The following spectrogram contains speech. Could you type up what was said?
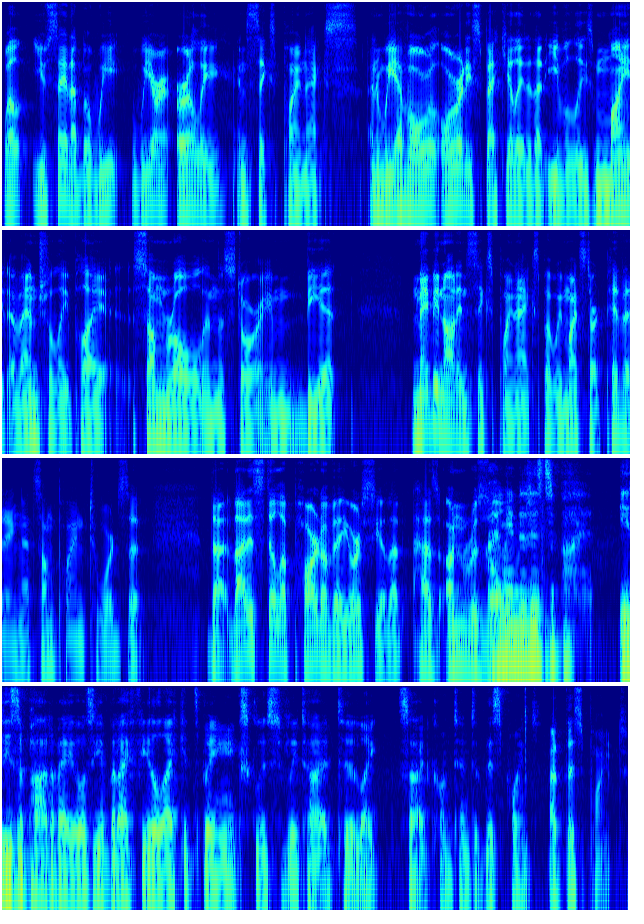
Well, you say that, but we we are early in 6.x, and we have al- already speculated that Ivalice might eventually play some role in the story, be it maybe not in 6.x, but we might start pivoting at some point towards it. That that is still a part of Eorzea that has unresolved. I mean, it is a part. It is a part of Eorzea, but I feel like it's being exclusively tied to like side content at this point. at this point.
